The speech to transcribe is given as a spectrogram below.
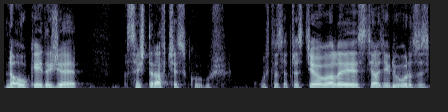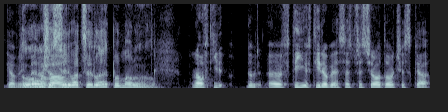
No OK, takže seš teda v Česku už. Už jste se přestěhovali z těch důvodů, co jsi říkal No, už asi 20 let pomalu, no. No, v té eh, v tý, v tý době se přestěhoval toho Česka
